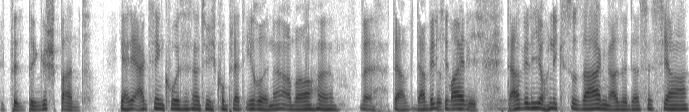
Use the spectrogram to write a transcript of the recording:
ich bin, bin gespannt. Ja, der Aktienkurs ist natürlich komplett irre, ne? aber äh, da, da, will das ich jetzt ich. da will ich auch nichts zu sagen. Also das ist ja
